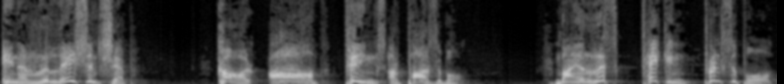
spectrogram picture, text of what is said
in a relationship called all things are possible. My risk taking principle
